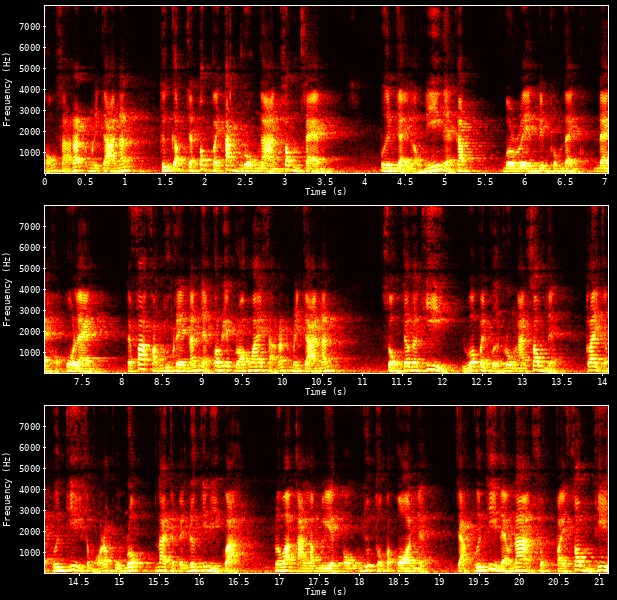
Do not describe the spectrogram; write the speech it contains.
ของสหรัฐอเมริกานั้น ถึงกับจะต้องไปตั้งโรงงานซ่อมแซมปืนใหญ่เหล่านี้เนี่ยครับบริเวณริมพรมแดงแดนของโปแลนด์ แต่ฝากฝั่งยูเครนนั้นเนี่ยก็เรียกร้องว่าให้สหรัฐอเมริกานั้น ส่งเจ้าหน้าที่หรือว่าไปเปิดโรงงานซ่อมเนี่ยใกล้กับพื้นที่สมรภูมิรบน่าจะเป็นเรื่องที่ดีกว่า เพราะว่าการลำเลียงเอายุทโธปกรณ์เนี่ยจากพื้นที่แนวหน้าส่งไปซ่อมที่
